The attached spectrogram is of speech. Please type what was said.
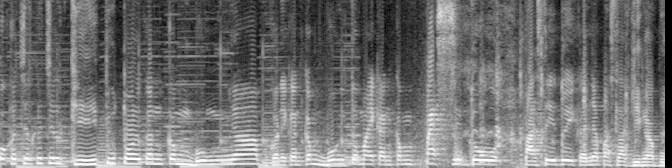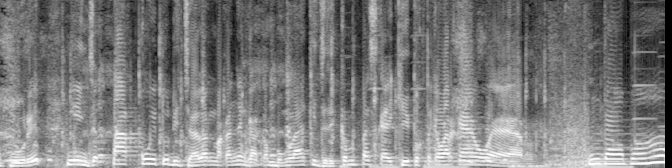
kok kecil-kecil gitu toh ikan kembungnya. Bukan ikan kembung itu mah ikan kempes itu. Pasti itu ikannya pas lagi ngabuburit nginjek paku itu di jalan makanya nggak kembung lagi jadi kempes kayak gitu kewer-kewer entah apa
